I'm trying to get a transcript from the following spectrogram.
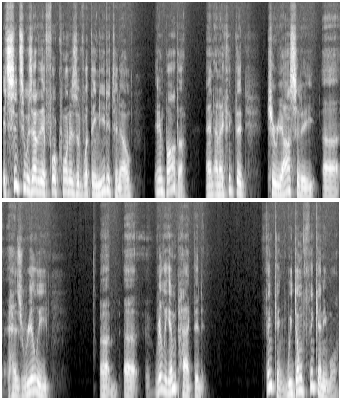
it since it was out of their four corners of what they needed to know, it didn't bother. And and I think that curiosity uh, has really, uh, uh, really impacted thinking. We don't think anymore.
